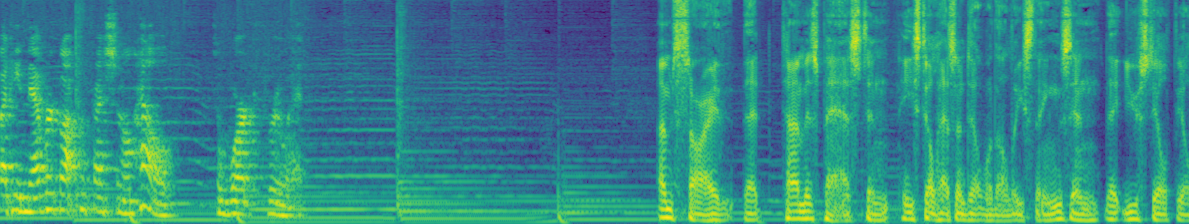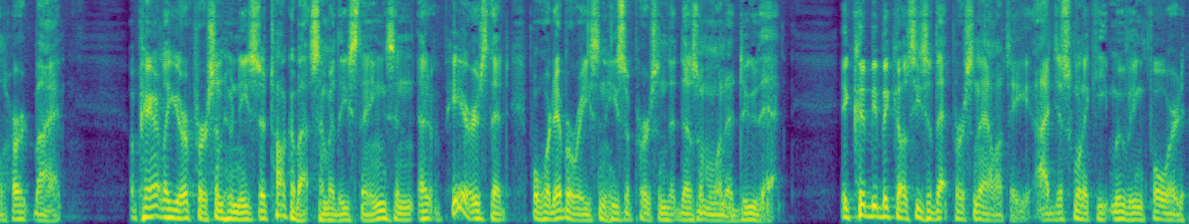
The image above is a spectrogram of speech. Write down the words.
but he never got professional help to work through it? I'm sorry that time has passed and he still hasn't dealt with all these things and that you still feel hurt by it. Apparently, you're a person who needs to talk about some of these things, and it appears that for whatever reason, he's a person that doesn't want to do that. It could be because he's of that personality. I just want to keep moving forward.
